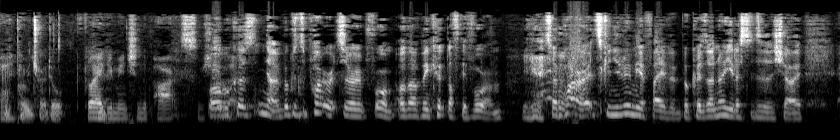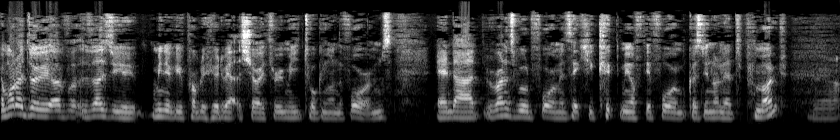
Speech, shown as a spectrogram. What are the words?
Okay. I'll probably try to talk. Glad you mentioned the Pirates. I'm sure Well, that- because no, because the pirates are a forum. Although I've been kicked off their forum. Yeah. So pirates, can you do me a favour? Because I know you listen to the show, and what I do, for those of you, many of you probably heard about the show through me talking on the forums, and uh, the Runners World Forum has actually kicked me off their forum because you're not allowed to promote. yeah.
